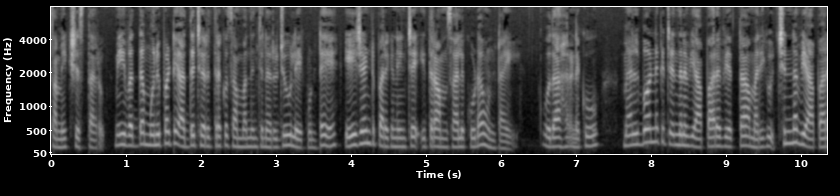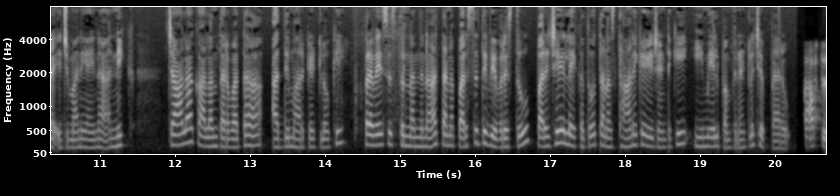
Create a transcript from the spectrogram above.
సమీక్షిస్తారు మీ వద్ద మునుపటి అద్దె చరిత్రకు సంబంధించిన రుజువు లేకుంటే ఏజెంట్ పరిగణించే ఇతర అంశాలు కూడా ఉంటాయి ఉదాహరణకు మెల్బోర్న్కి చెందిన వ్యాపారవేత్త మరియు చిన్న వ్యాపార యజమాని అయిన నిక్ చాలా కాలం తర్వాత అద్దె మార్కెట్లోకి ప్రవేశిస్తున్నందున తన పరిస్థితి వివరిస్తూ పరిచయ లేఖతో తన స్థానిక ఏజెంట్కి ఈమెయిల్ పంపినట్లు చెప్పారు After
